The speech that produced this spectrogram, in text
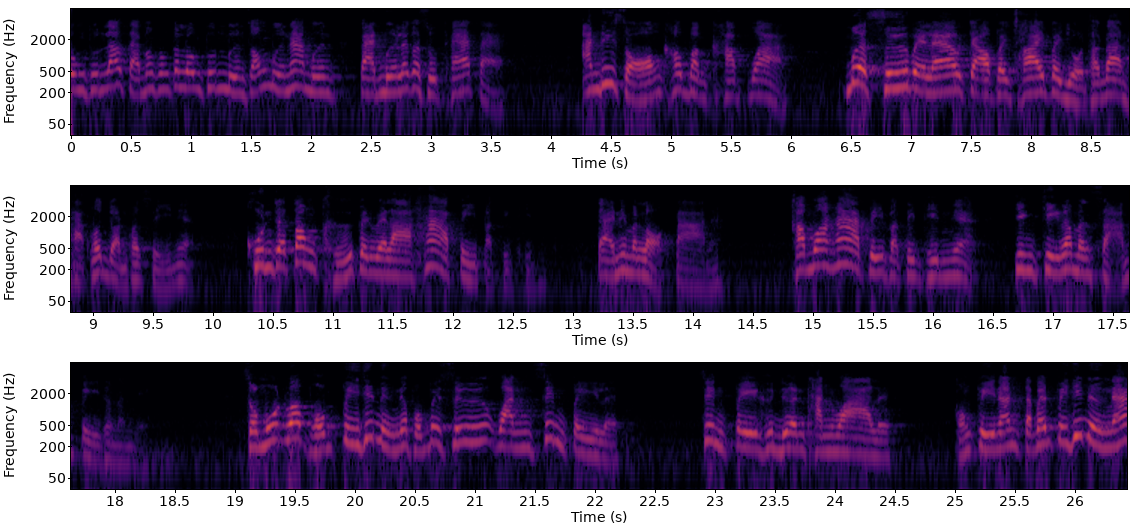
ลงทุนแล้วแต่บางคนก็ลงทุนหมื่นสองหมื่นห้าหมื่นแปดหมื่นแล้วก็สุดแท้แต่ อันที่สองเขาบังคับว่า เมื่อซื้อไปแล้วจะเอาไปใช้ประโยชน์ทางด้านหักลดหย่อนภาษีเนี่ยคุณจะต้องถือเป็นเวลา5ปีปฏิทิน แต่อันนี้มันหลอกตานะคำว่า5ปีปฏิทินเนี่ยจริง ๆ แล้วมัน3ปีเท่านั้นเอง สมมุติว่าผมปีที่หนึ่งเนี่ยผมไปซื้อวันสิ้นปีเลย สิ้นปีคือเดือนธันวาเลย ของปีนั้น แต่เป็นปีที่หนึ่งนะ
